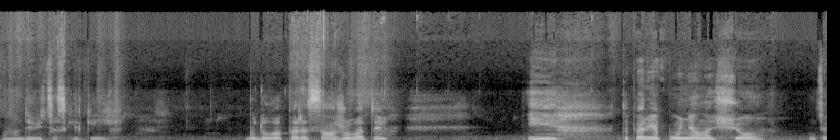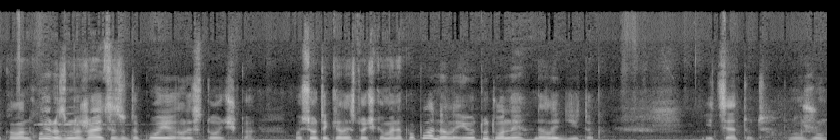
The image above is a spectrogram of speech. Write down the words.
Воно дивіться, скільки їх. Буду пересаджувати. І тепер я поняла, що це каланхой розмножається з отакої листочка. Ось отакі листочки в мене попадали, і отут вони дали діток. І це тут ложу.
